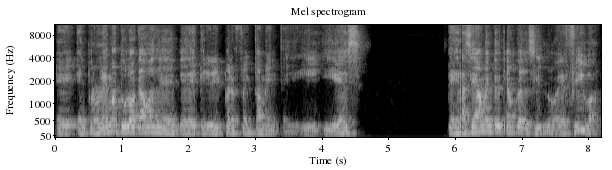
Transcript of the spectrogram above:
eh, el problema tú lo acabas de, describir perfectamente y, es, desgraciadamente tengo que decirlo, es FIBA.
